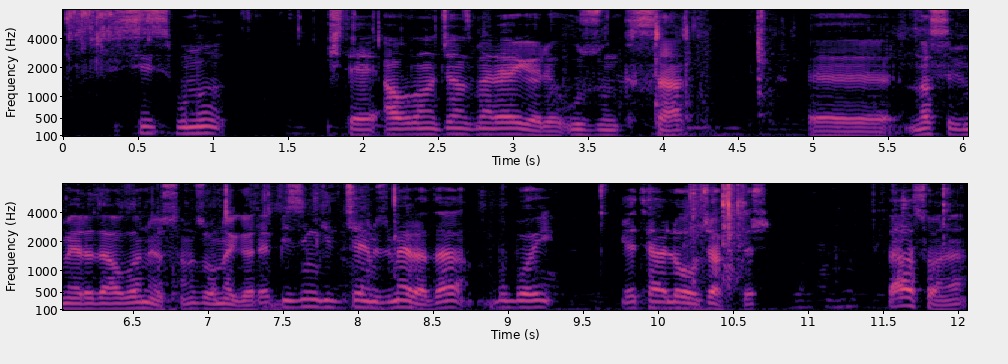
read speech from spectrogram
siz bunu işte avlanacağınız meraya göre uzun, kısa nasıl bir merada avlanıyorsanız ona göre bizim gideceğimiz merada bu boy yeterli olacaktır. Daha sonra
